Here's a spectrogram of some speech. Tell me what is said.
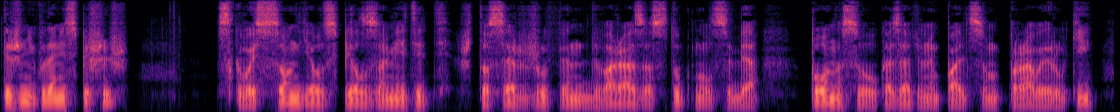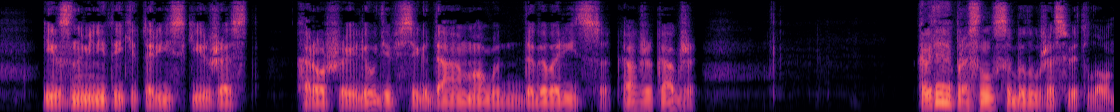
Ты же никуда не спешишь? Сквозь сон я успел заметить, что сэр Джуффин два раза стукнул себя по носу указательным пальцем правой руки их знаменитый китарийский жест. Хорошие люди всегда могут договориться. Как же, как же. Когда я проснулся, было уже светло.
